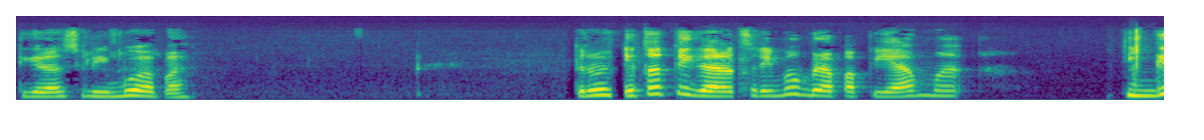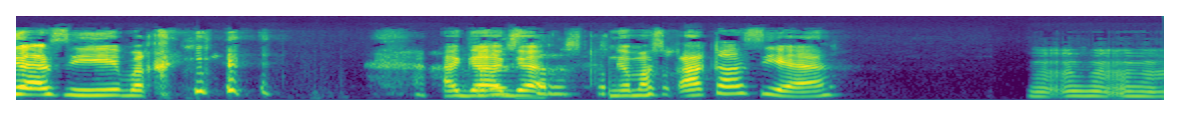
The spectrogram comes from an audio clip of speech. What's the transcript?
Tiga ratus ribu apa? Terus itu tiga ratus ribu berapa piyama? Tiga sih makanya agak-agak nggak masuk akal sih ya. Mm, mm, mm.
